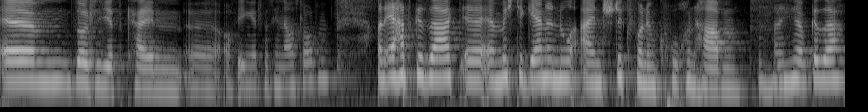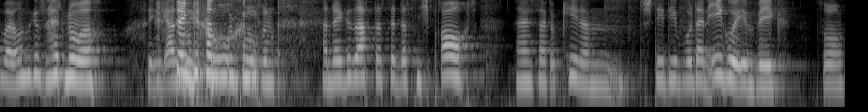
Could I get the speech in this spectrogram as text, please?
ähm, sollte jetzt kein äh, auf irgendetwas hinauslaufen. Und er hat gesagt, er, er, möchte gerne nur ein Stück von dem Kuchen haben. Mhm. Und ich habe gesagt, bei uns gibt es halt nur den ganzen, den ganzen Kuchen. Kuchen. Hat er gesagt, dass er das nicht braucht. Dann habe ich gesagt, okay, dann steht dir wohl dein Ego im Weg. So.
